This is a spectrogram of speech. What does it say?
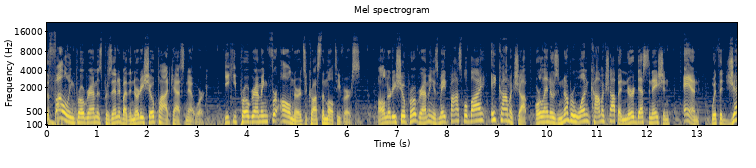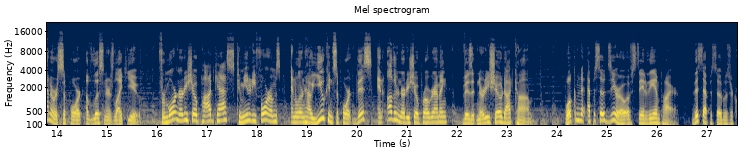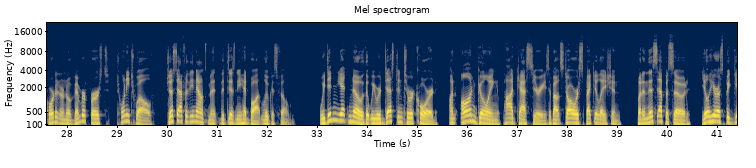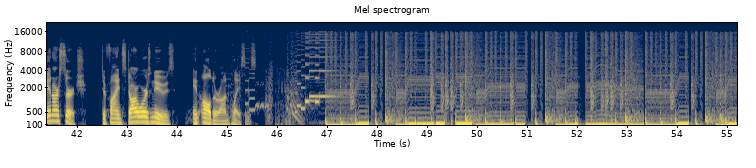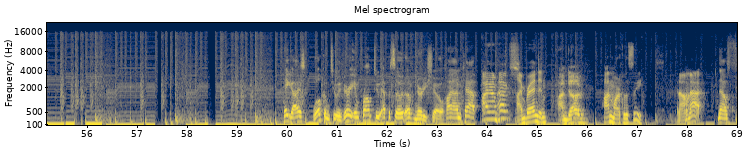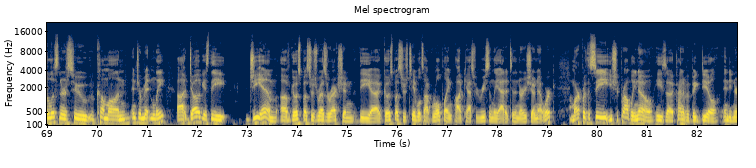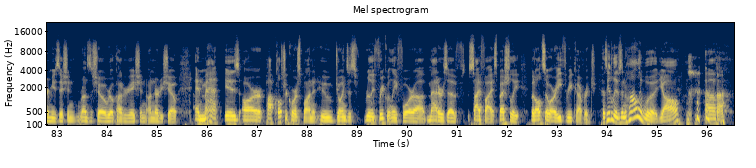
The following program is presented by the Nerdy Show Podcast Network, geeky programming for all nerds across the multiverse. All Nerdy Show programming is made possible by A Comic Shop, Orlando's number one comic shop and nerd destination, and with the generous support of listeners like you. For more Nerdy Show podcasts, community forums, and learn how you can support this and other Nerdy Show programming, visit nerdyshow.com. Welcome to episode zero of State of the Empire. This episode was recorded on November 1st, 2012, just after the announcement that Disney had bought Lucasfilm. We didn't yet know that we were destined to record an ongoing podcast series about Star Wars speculation, but in this episode, you'll hear us begin our search to find Star Wars news in Alderaan places. Hey guys, welcome to a very impromptu episode of Nerdy Show. Hi, I'm Cap. Hi, I'm Hex. I'm Brandon. I'm Doug. I'm Mark with a C. And I'm Matt. Now, for listeners who who come on intermittently, uh, Doug is the GM of Ghostbusters Resurrection, the uh, Ghostbusters tabletop role playing podcast we recently added to the Nerdy Show network. Mark with a C, you should probably know. He's uh, kind of a big deal. Indie nerd musician, runs the show Real Congregation on Nerdy Show. And Matt is our pop culture correspondent who joins us really frequently for uh, matters of sci fi, especially, but also our E3 coverage. Because he lives in Hollywood, y'all.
